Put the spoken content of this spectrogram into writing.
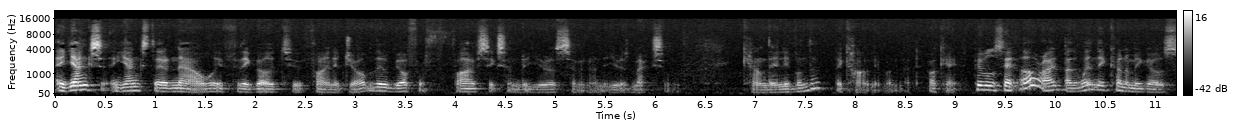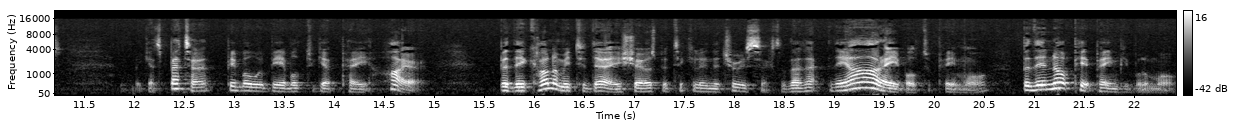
A, a youngster now, if they go to find a job, they will be offered five, six hundred euros, seven hundred euros maximum. Can they live on that? They can't live on that. Okay. People say, all right, but when the economy goes, it gets better, people will be able to get paid higher. But the economy today shows, particularly in the tourist sector, that they are able to pay more, but they're not pay, paying people more.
